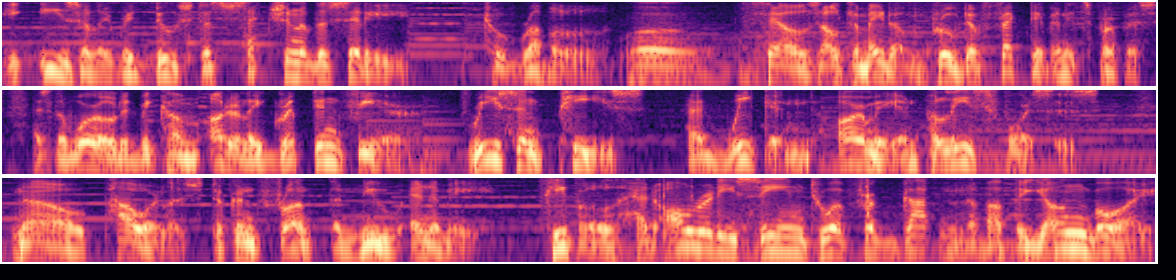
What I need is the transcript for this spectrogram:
he easily reduced a section of the city to rubble. Whoa. Cell's ultimatum proved effective in its purpose as the world had become utterly gripped in fear. Recent peace had weakened army and police forces, now powerless to confront the new enemy. People had already seemed to have forgotten about the young boy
